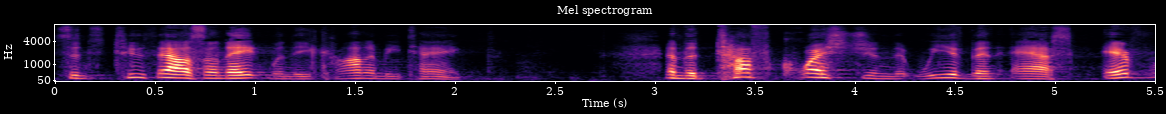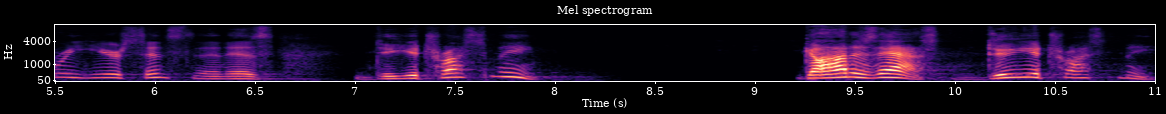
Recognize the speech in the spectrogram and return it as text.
since 2008 when the economy tanked. And the tough question that we have been asked every year since then is Do you trust me? God has asked, Do you trust me?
